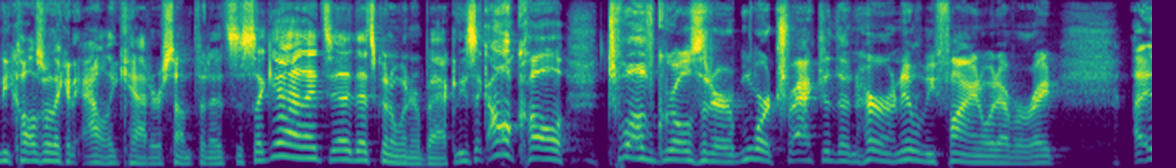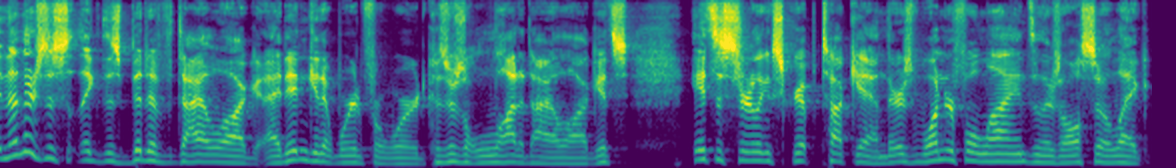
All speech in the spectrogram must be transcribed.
And he calls her like an alley cat or something. It's just like, yeah, that's uh, that's going to win her back. And he's like, I'll call twelve girls that are more attractive than her, and it'll be fine, whatever, right? Uh, and then there's this like this bit of dialogue. I didn't get it word for word because there's a lot of dialogue. It's it's a Serling script tuck in. There's wonderful lines, and there's also like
